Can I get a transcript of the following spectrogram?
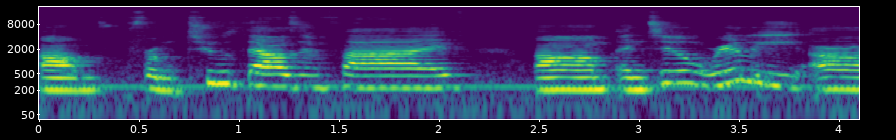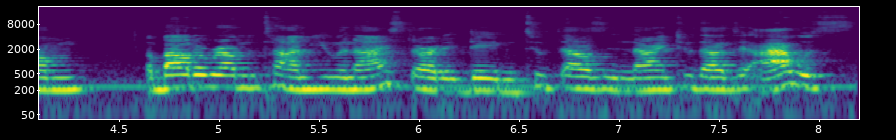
um, from 2005 um, until really um, about around the time you and I started dating, 2009, 2000, I was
